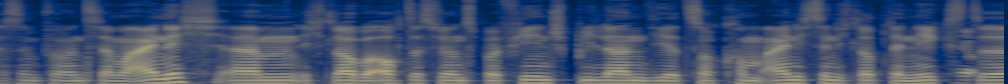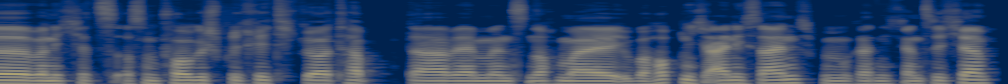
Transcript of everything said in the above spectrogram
Da sind wir uns ja mal einig. Ähm, ich glaube auch, dass wir uns bei vielen Spielern, die jetzt noch kommen, einig sind. Ich glaube, der nächste, ja. wenn ich jetzt aus dem Vorgespräch richtig gehört habe, da werden wir uns nochmal überhaupt nicht einig sein. Ich bin mir gerade nicht ganz sicher.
